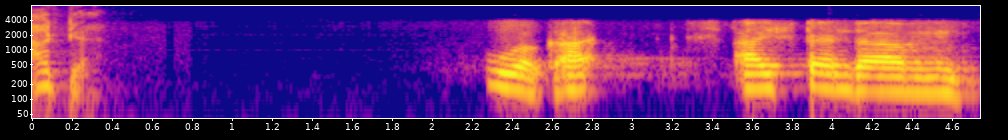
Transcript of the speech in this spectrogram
out there? Look, I I spend um,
